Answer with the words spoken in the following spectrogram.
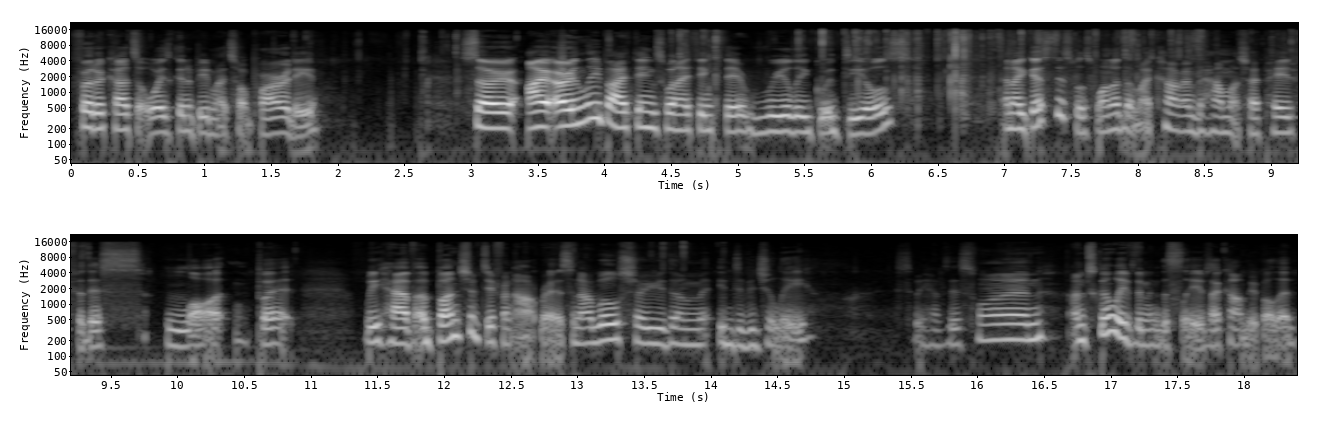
photo cards are always going to be my top priority. So I only buy things when I think they're really good deals. And I guess this was one of them. I can't remember how much I paid for this lot, but we have a bunch of different art rares and I will show you them individually. So we have this one. I'm just going to leave them in the sleeves. I can't be bothered.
